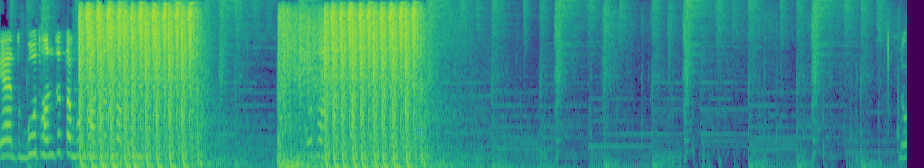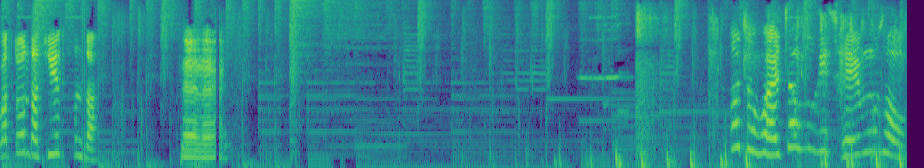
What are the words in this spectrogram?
야, 너뭐 던졌다, 뭐 던졌다, 뭐, 뭐 던졌다. 누가 또 온다, 뒤에서 온다. 네네. 아, 저 발자국이 제일 무서워.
